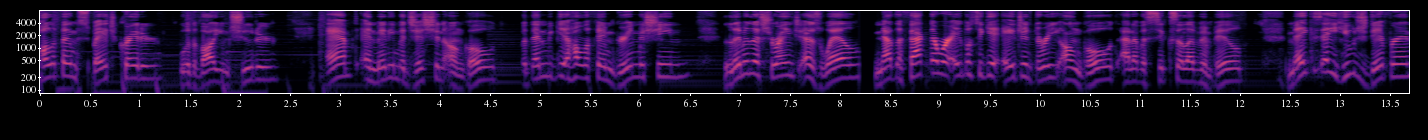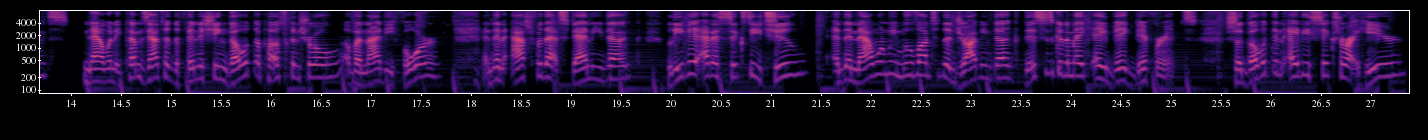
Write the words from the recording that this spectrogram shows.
Hall of Fame Space Creator with a Volume Shooter, Amped and Middy Magician on gold, but then we get Hall of Fame Green Machine, Limitless Range as well, now the fact that we're able to get Agent 3 on gold out of a 611 build makes a huge difference. Now when it comes down to the finishing, go with the post control of a 94 and then as for that standing dunk, leave it at a 62 and then now when we move on to the driving dunk, this is going to make a big difference. So go with an 86 right here.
